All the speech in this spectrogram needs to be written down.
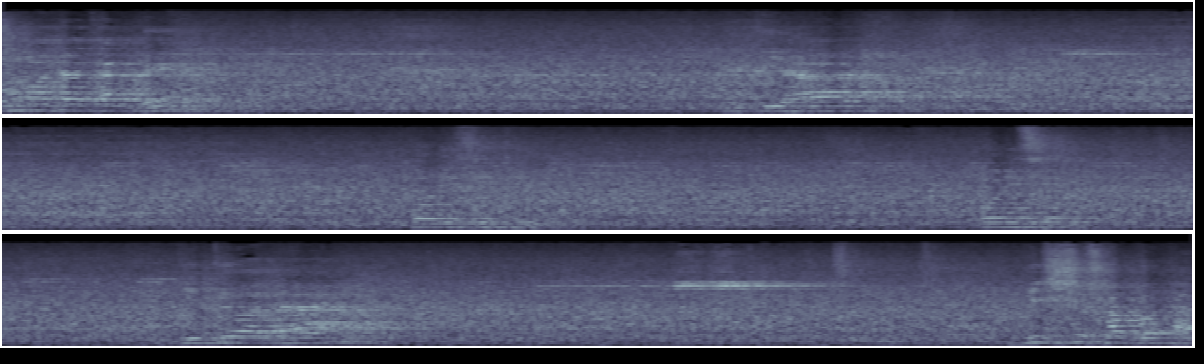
প্রথম থাকবে। ইতিহাস পরিস্থিতি। পরিস্থিতি। দ্বিতীয় অধ্যায় বিশ্ব সভ্যতা।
